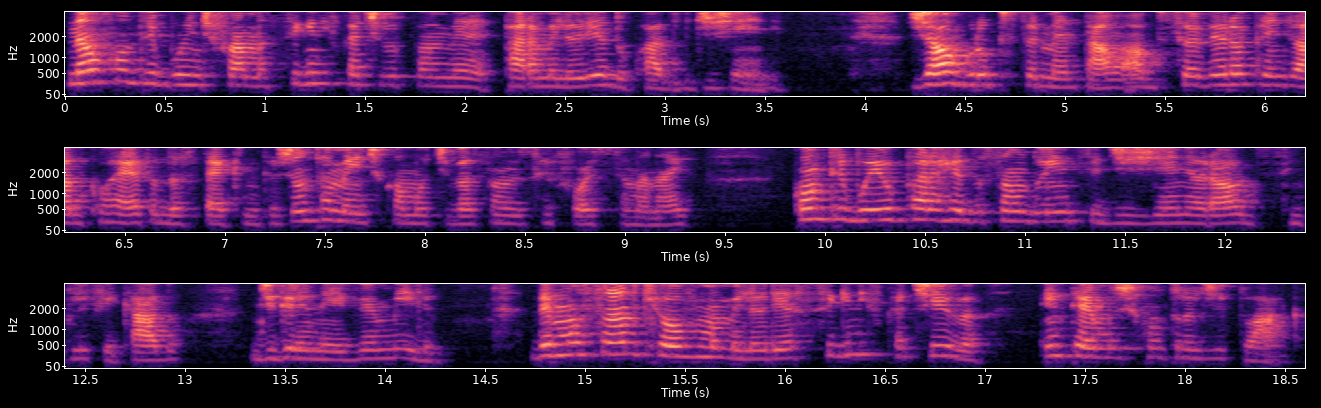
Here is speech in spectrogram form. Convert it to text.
não contribuem de forma significativa para a melhoria do quadro de higiene. Já o grupo experimental, ao absorver o aprendizado correto das técnicas juntamente com a motivação e os reforços semanais, contribuiu para a redução do índice de higiene oral simplificado de Grenet e vermelho, demonstrando que houve uma melhoria significativa em termos de controle de placa.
